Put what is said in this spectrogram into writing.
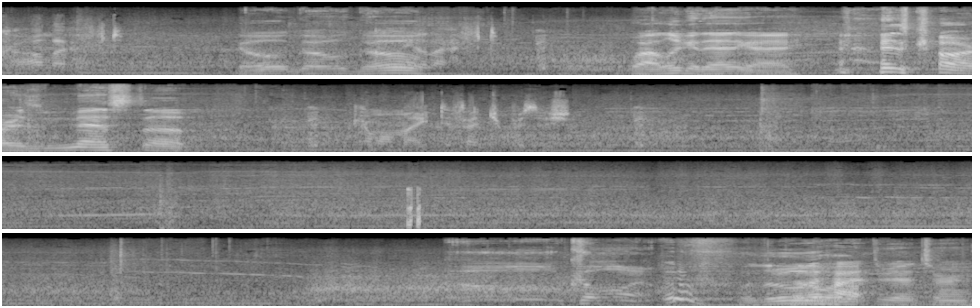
Car left. Go, go, go. left. Wow, look at that guy. His car is messed up. Come on, mate. Defend your position. Oh, come on. Oof, a little bit hot hot. through that turn.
